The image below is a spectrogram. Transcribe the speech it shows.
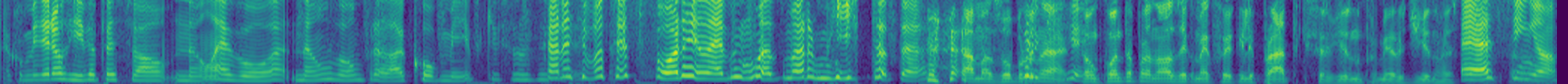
A comida era horrível, pessoal. Não é boa. Não vão pra lá comer, porque vocês não se Cara, se vocês forem, levem umas marmitas, tá? Tá, mas ô Bruna, então conta pra nós aí como é que foi aquele prato que serviram no primeiro dia no restaurante. É assim, ó.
